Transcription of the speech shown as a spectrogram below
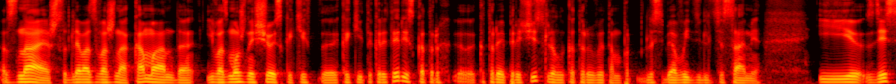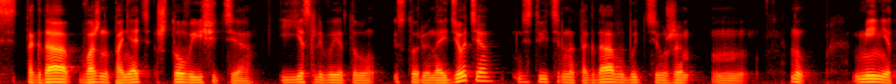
зная, что для вас важна команда и, возможно, еще есть каких-то, какие-то критерии, из которых, э, которые я перечислил, и которые вы там для себя выделите сами. И здесь тогда важно понять, что вы ищете. И если вы эту историю найдете, действительно, тогда вы будете уже, ну, менее,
